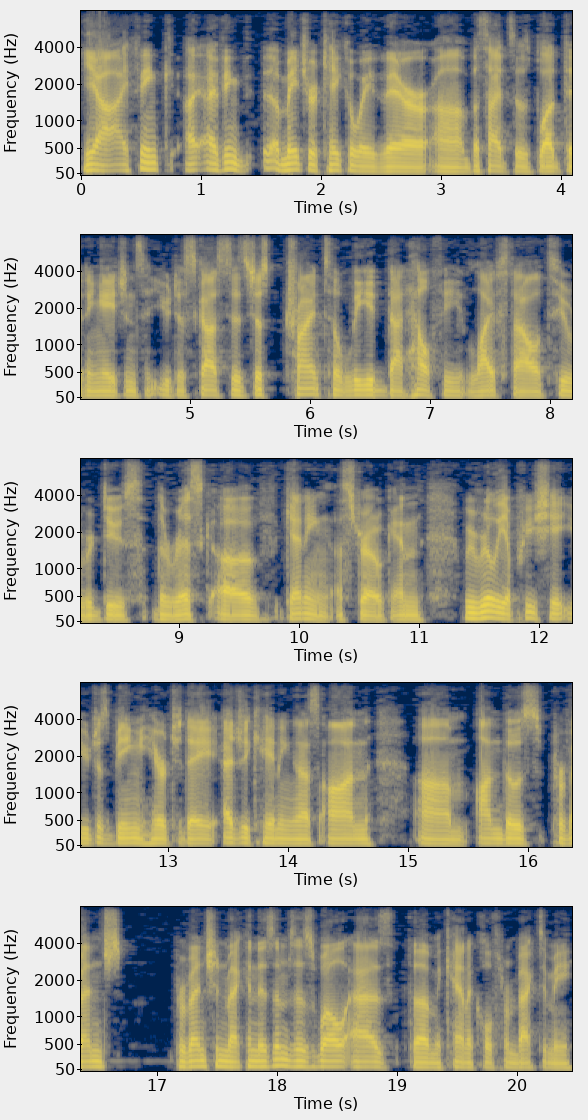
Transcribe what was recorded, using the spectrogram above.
Yeah, I think I, I think a major takeaway there, uh, besides those blood thinning agents that you discussed, is just trying to lead that healthy lifestyle to reduce the risk of getting a stroke. And we really appreciate you just being here today, educating us on um, on those prevention prevention mechanisms as well as the mechanical thrombectomy.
